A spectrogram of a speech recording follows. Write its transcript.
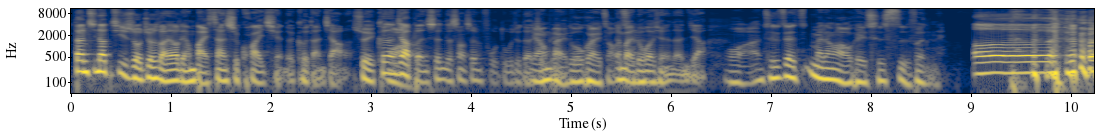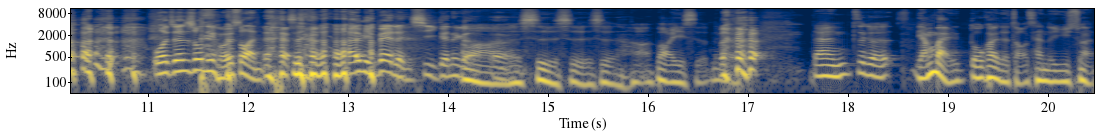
但进到季的时候就是来到两百三十块钱的客单价了。所以客单价本身的上升幅度就在两百多块，两百多块钱的单价。哇，这是在麦当劳可以吃四份呢。呃，我只能说你很会算的，还有免费冷气跟那个。哇，是是是，好，不好意思，那个。但这个两百多块的早餐的预算，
